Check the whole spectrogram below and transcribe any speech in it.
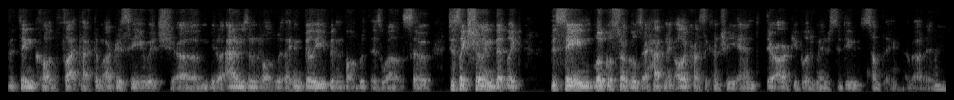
the thing called flat pack democracy, which um, you know Adam's been involved with. I think Billy you've been involved with as well. So just like showing that like the same local struggles are happening all across the country, and there are people that have managed to do something about it. Mm.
